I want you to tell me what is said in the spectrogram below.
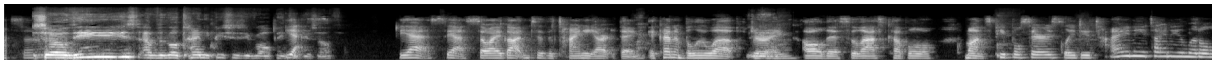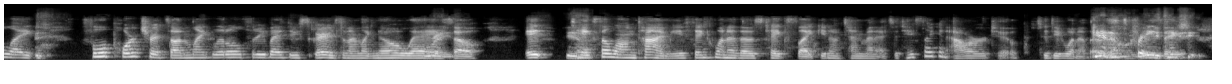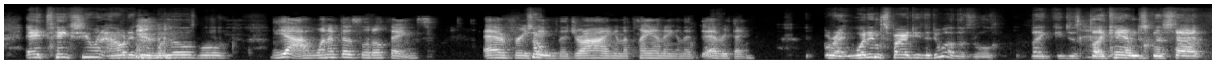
Awesome. So these are the little tiny pieces you've all painted Yes. yourself. Yes, yes. So I got into the tiny art thing. It kind of blew up Yeah. during all this the last couple months. People seriously do tiny, tiny little like full portraits on like little three by three squares, and I'm like, no way. Right. So it Yeah. takes a long time. You think one of those takes like you know ten minutes? It takes like an hour or two to do one of those. Yeah, it's crazy. It takes you. It takes you an hour to do one of those little. yeah, one of those little things. Everything, So- the drawing and the planning and the everything. Right. What inspired you to do all those little? Like you just like, hey, I'm just gonna start.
